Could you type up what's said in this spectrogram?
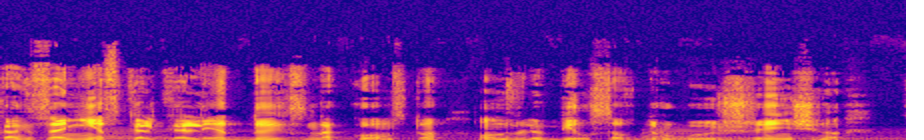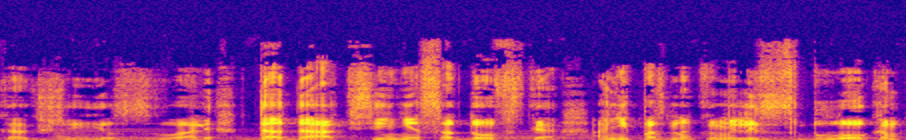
как за несколько лет до их знакомства он влюбился в другую женщину, как же ее звали? Да-да, Ксения Садовская. Они познакомились с Блоком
